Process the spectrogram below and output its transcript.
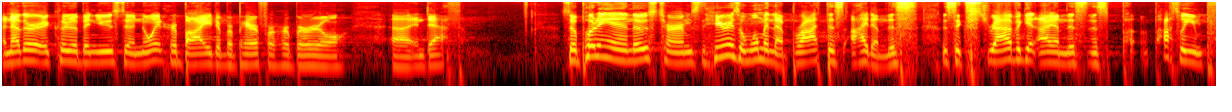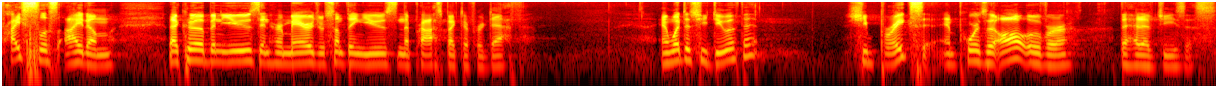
Another, it could have been used to anoint her body to prepare for her burial uh, and death. So, putting it in those terms, here is a woman that brought this item, this, this extravagant item, this, this possibly even priceless item that could have been used in her marriage or something used in the prospect of her death. And what does she do with it? She breaks it and pours it all over the head of Jesus.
